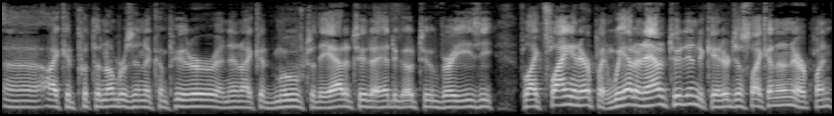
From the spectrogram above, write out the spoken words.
Uh, I could put the numbers in the computer and then I could move to the attitude I had to go to very easy. Like flying an airplane. We had an attitude indicator just like in an airplane.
